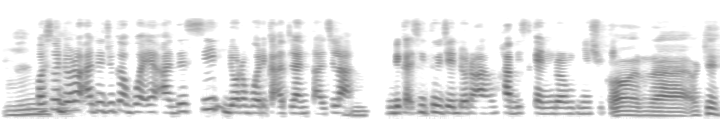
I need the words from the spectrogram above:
Hmm. Lepas tu diorang ada juga buat yang ada scene, diorang buat dekat Atlanta je lah. Hmm. Dekat situ je diorang habiskan diorang punya shooting. Alright. Okay.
